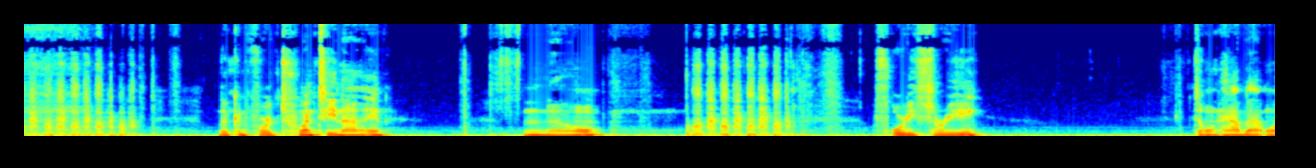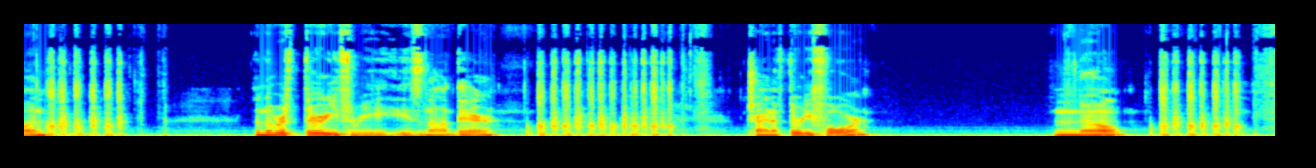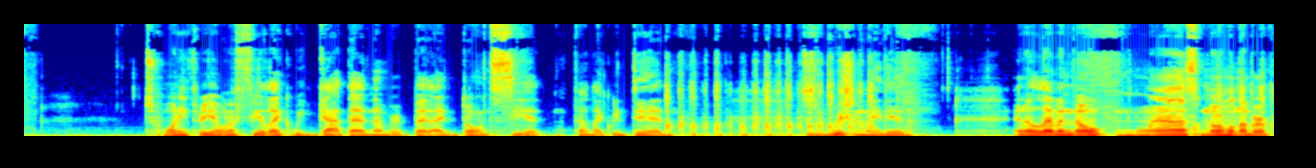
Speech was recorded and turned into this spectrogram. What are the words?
Looking for 29. No. 43. Don't have that one. The number 33 is not there. Trying a 34. No. 23. I want to feel like we got that number, but I don't see it. Felt like we did. Just wishing we did. And 11, nope. Last normal number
